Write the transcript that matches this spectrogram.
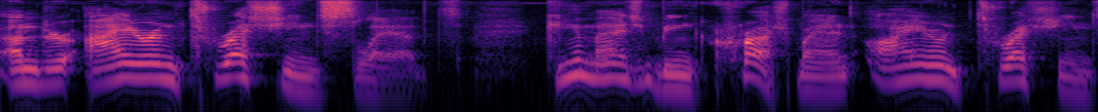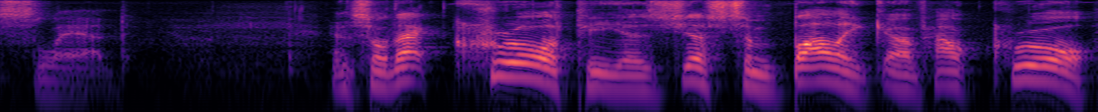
under iron threshing sleds. Can you imagine being crushed by an iron threshing sled? And so that cruelty is just symbolic of how cruel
